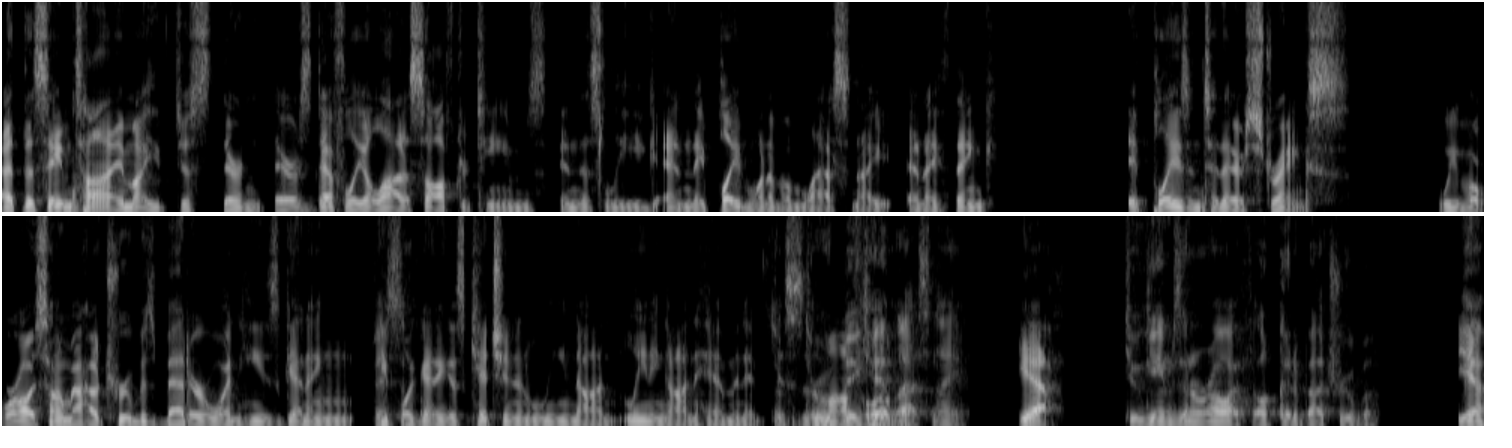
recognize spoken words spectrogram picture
at the same time, I just there there's definitely a lot of softer teams in this league, and they played one of them last night, and I think it plays into their strengths. We've, we're always talking about how Trouba is better when he's getting people are getting his kitchen and leaned on leaning on him, and it pisses him a off. Big hit last night. Yeah, two games in a row. I felt good about Trouba. Yeah,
